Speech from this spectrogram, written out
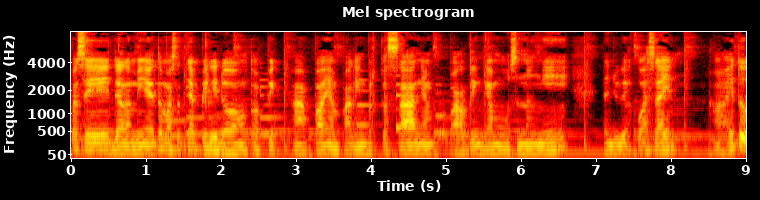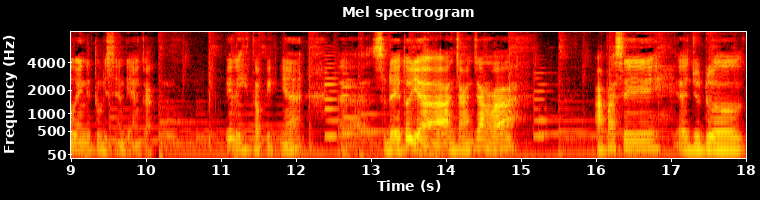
apa sih dalami? Itu maksudnya pilih dong topik apa yang paling berkesan yang paling kamu senengi dan juga kuasain. Nah, itu yang ditulis yang diangkat. Pilih topiknya. Uh, sudah itu ya ancang-ancang lah. Apa sih uh, judul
